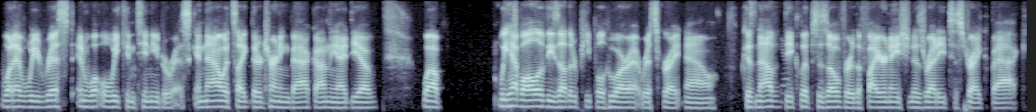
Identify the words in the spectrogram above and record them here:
what have we risked and what will we continue to risk? And now it's like they're turning back on the idea of well we have all of these other people who are at risk right now because now that the eclipse is over the fire nation is ready to strike back.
